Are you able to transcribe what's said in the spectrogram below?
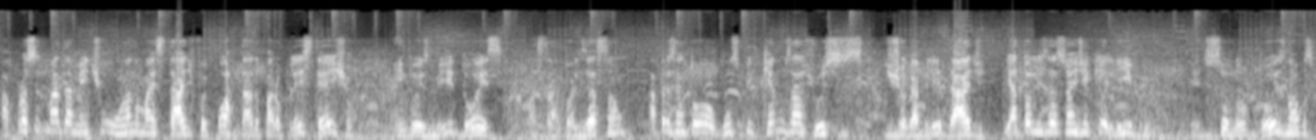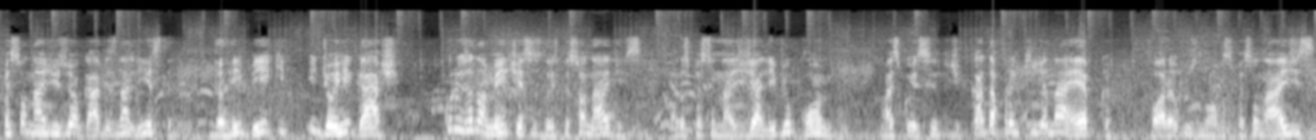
Aproximadamente um ano mais tarde foi portado para o PlayStation. Em 2002, esta atualização apresentou alguns pequenos ajustes de jogabilidade e atualizações de equilíbrio, e adicionou dois novos personagens jogáveis na lista, Dan Hibiki e Joe Higashi. Curiosamente, esses dois personagens eram os personagens de alívio cômico, mais conhecido de cada franquia na época, fora os novos personagens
